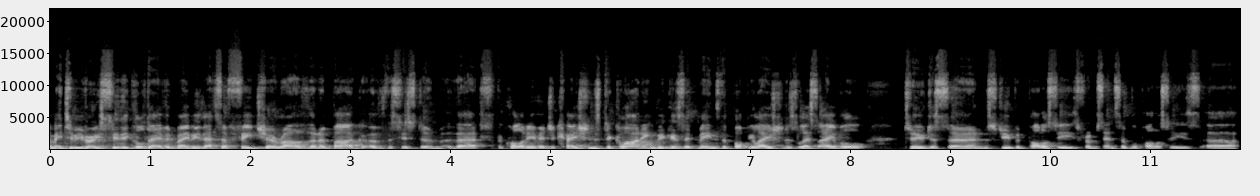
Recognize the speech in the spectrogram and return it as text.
I mean, to be very cynical, David, maybe that's a feature rather than a bug of the system that the quality of education is declining because it means the population is less able to discern stupid policies from sensible policies. Uh,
